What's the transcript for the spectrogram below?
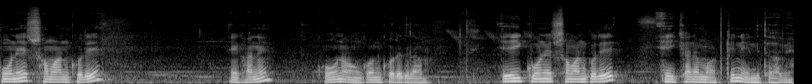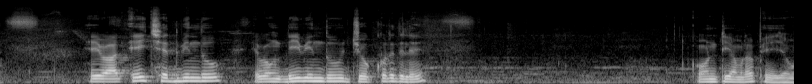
কোণের সমান করে এখানে কোণ অঙ্কন করে দিলাম। এই কোণের সমান করে এইখানে মাপটি নিয়ে নিতে হবে। এবার এই ছেদবিন্দু এবং ডি বিন্দু যোগ করে দিলে কোণটি আমরা পেয়ে যাব।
